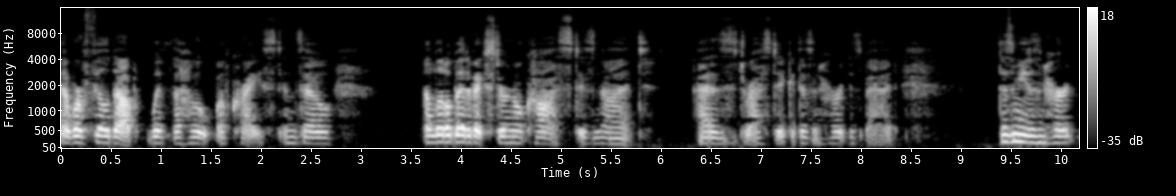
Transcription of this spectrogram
that we're filled up with the hope of Christ. And so a little bit of external cost is not as drastic. It doesn't hurt as bad. Doesn't mean it doesn't hurt.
